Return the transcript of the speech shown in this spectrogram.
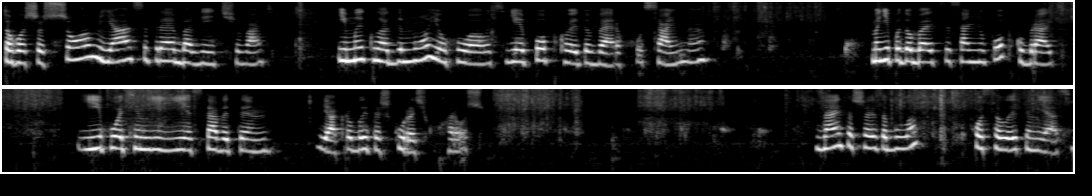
Того, що що м'ясо треба відчувати. І ми кладемо його цією попкою доверху сальною. Мені подобається сальну попку брати і потім її ставити, як робити шкурочку хорошу. Знаєте, що я забула? Посолити м'ясо.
